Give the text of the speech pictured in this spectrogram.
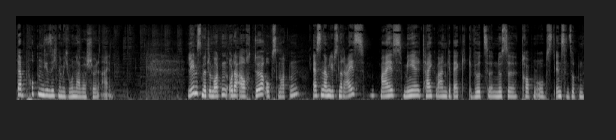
Da puppen die sich nämlich wunderbar schön ein. Lebensmittelmotten oder auch Dörrobstmotten essen am liebsten Reis, Mais, Mehl, Teigwaren, Gebäck, Gewürze, Nüsse, Trockenobst, Instantsuppen.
